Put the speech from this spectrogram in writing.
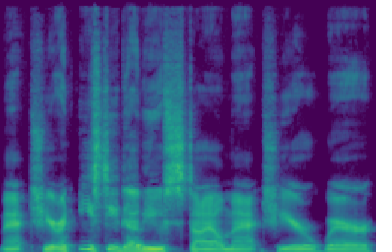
match here, an ECW style match here, where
